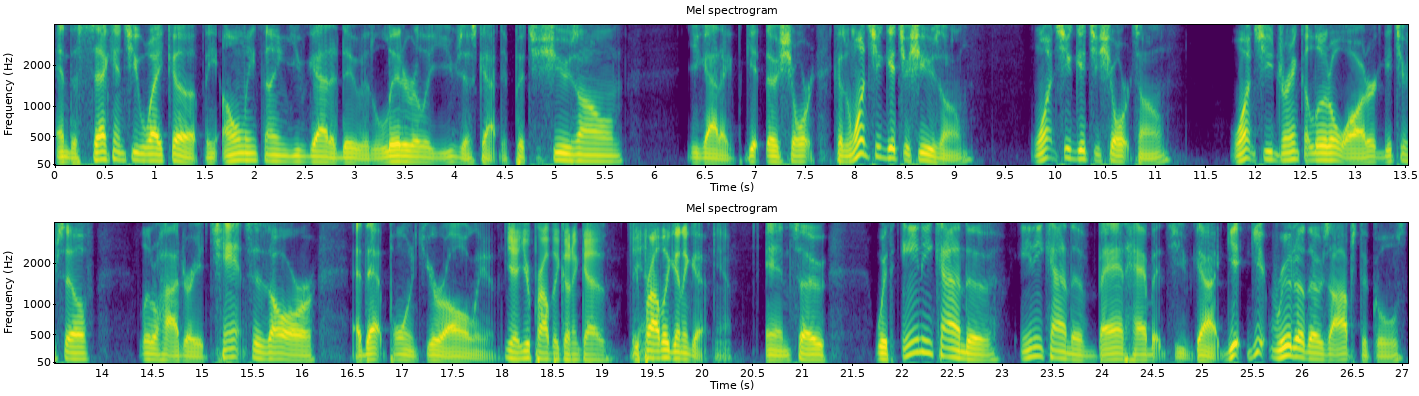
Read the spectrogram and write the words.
and the second you wake up, the only thing you've got to do is literally you've just got to put your shoes on. You got to get those short because once you get your shoes on, once you get your shorts on, once you drink a little water, get yourself a little hydrated, chances are at that point you're all in. Yeah, you're probably going to go. You're then. probably going to go. Yeah. And so with any kind of any kind of bad habits you've got, get get rid of those obstacles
